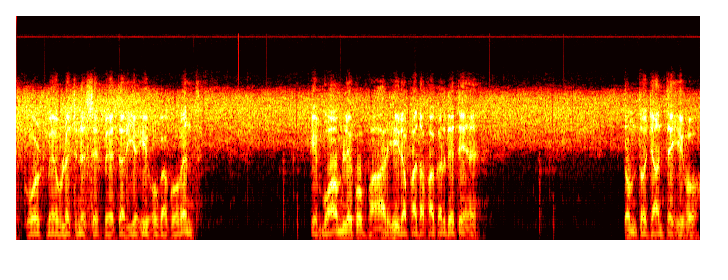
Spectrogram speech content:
कोर्ट में उलझने से बेहतर यही होगा गोविंद कि मामले को बाहर ही रफा दफ़ा कर देते हैं। तुम तो जानते ही हो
